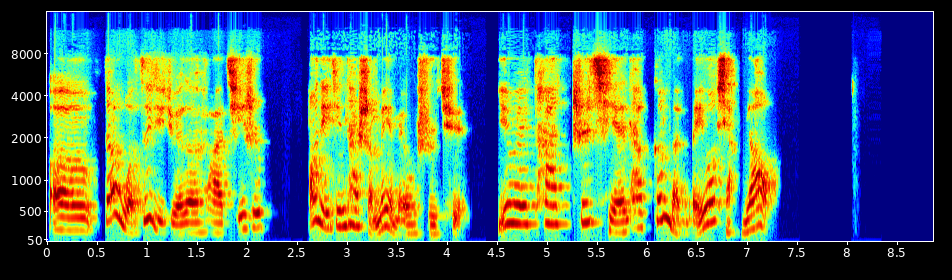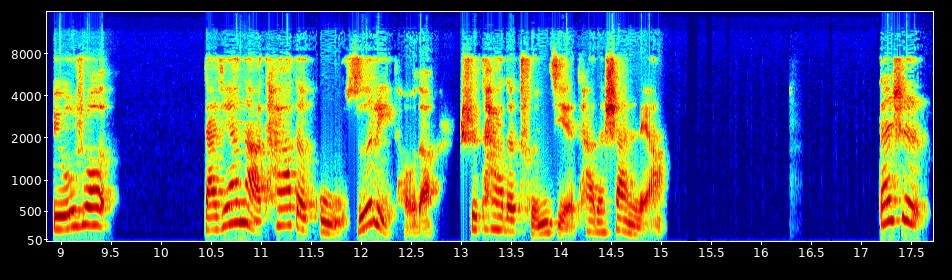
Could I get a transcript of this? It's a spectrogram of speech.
呃，但我自己觉得的话，其实奥涅金他什么也没有失去，因为他之前他根本没有想要，比如说。达吉安娜，她的骨子里头的是她的纯洁，她的善良。但是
